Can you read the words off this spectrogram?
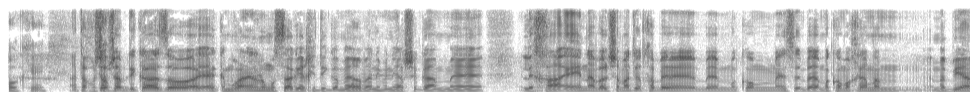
אוקיי. אתה חושב שהבדיקה הזו, אה, כמובן אין לנו מושג איך היא תיגמר, ואני מניח שגם אה, לך אין, אבל שמעתי אותך במקום, אה, במקום אחר מביע,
